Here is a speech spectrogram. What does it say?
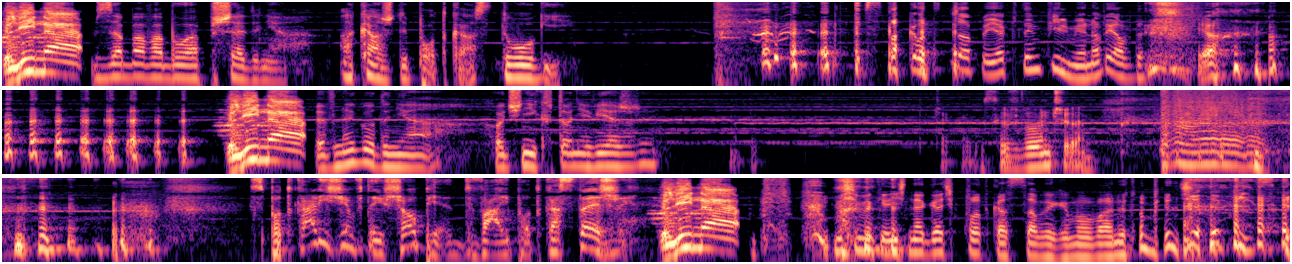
Glina! Zabawa była przednia, a każdy podcast długi. Tak od czapy, jak w tym filmie, naprawdę. Jo. Glina! Pewnego dnia, choć nikt w to nie wierzy, Czekaj, bo sobie już wyłączyłem. Spotkali się w tej szopie dwaj podcasterzy. Glina! musimy kiedyś nagrać podcast cały rymowany, to będzie epickie.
